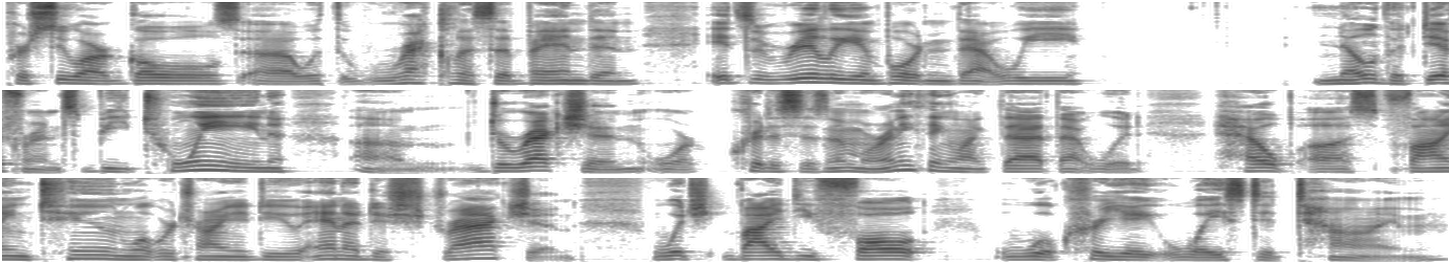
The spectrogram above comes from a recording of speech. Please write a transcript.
pursue our goals uh, with reckless abandon, it's really important that we know the difference between um, direction or criticism or anything like that that would help us fine tune what we're trying to do and a distraction, which by default will create wasted time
